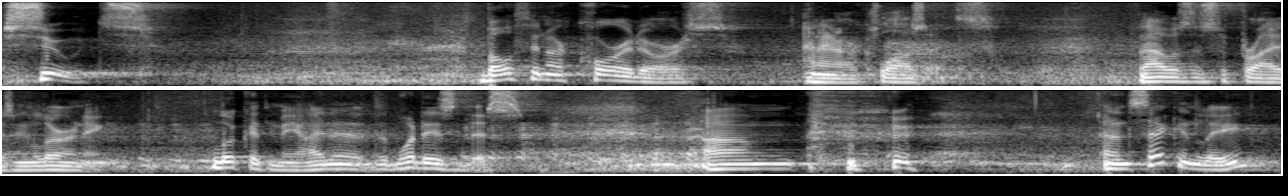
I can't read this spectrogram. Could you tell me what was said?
suits, both in our corridors and in our closets. That was a surprising learning. Look at me, I, what is this? Um, and secondly,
